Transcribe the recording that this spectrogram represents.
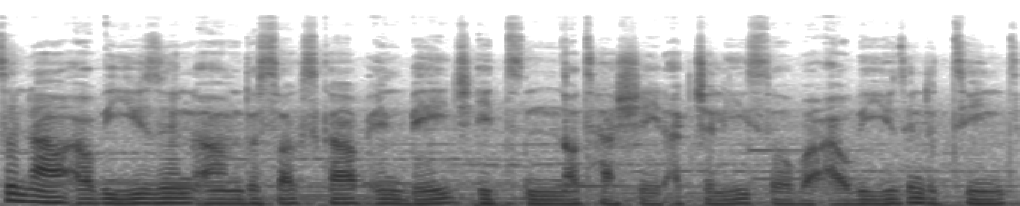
So now I'll be using um, the socks Cap in beige. It's not her shade actually, so but I'll be using the tint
